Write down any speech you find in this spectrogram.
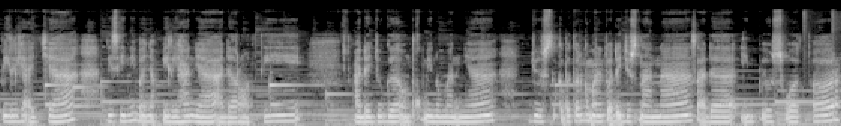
pilih aja. Di sini banyak pilihan ya, ada roti, ada juga untuk minumannya. Jus kebetulan kemarin itu ada jus nanas ada infused water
